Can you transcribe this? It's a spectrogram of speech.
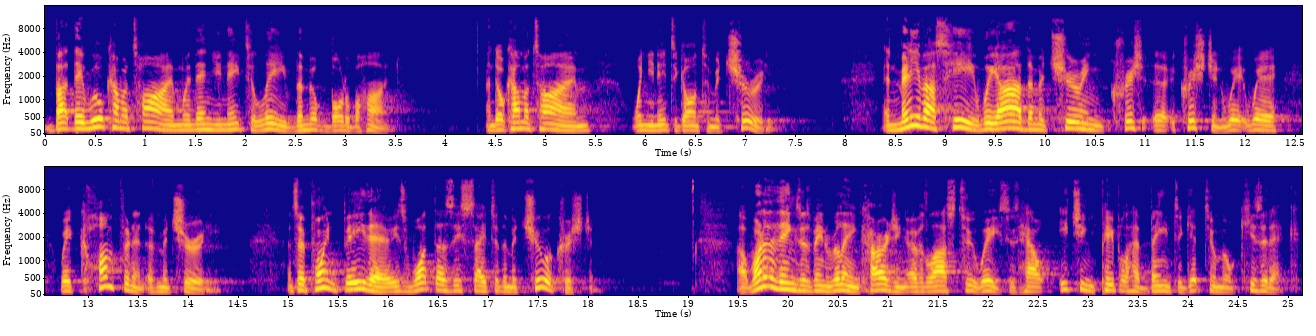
But there will come a time when then you need to leave the milk bottle behind. And there'll come a time when you need to go on to maturity. And many of us here, we are the maturing uh, Christian. We're, we're, we're confident of maturity. And so, point B there is what does this say to the mature Christian? Uh, one of the things that's been really encouraging over the last two weeks is how itching people have been to get to Melchizedek.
